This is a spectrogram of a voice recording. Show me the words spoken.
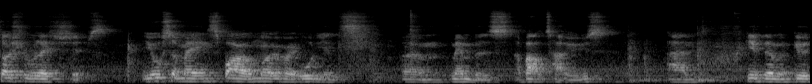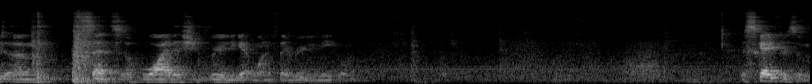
Social relationships. You also may inspire or motivate audience um, members about tattoos and give them a good um, sense of why they should really get one if they really need one. Escapism.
